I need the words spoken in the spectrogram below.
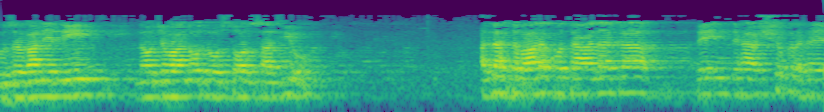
بزرگان دین، نوجوانوں، دوستوں اور ساتھیوں، اللہ تبارک و تعالی کا بے انتہا شکر ہے،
